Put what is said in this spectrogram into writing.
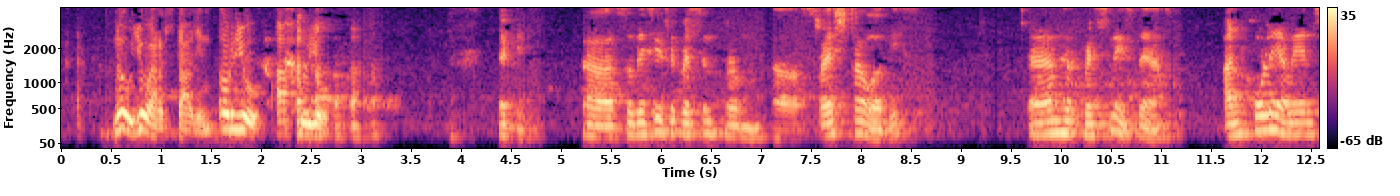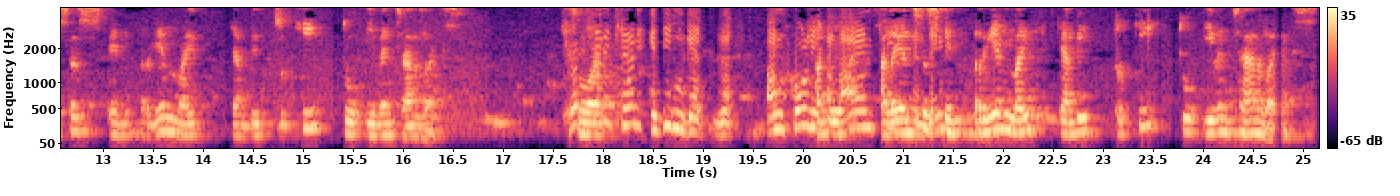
no, you are Stalin, or you. Up to you. okay. Uh, so this is a question from uh, Sreshta Varghese. And her question is that unholy alliances in real life can be tricky to even channelize. Sorry, so, sorry, sorry, I didn't get the unholy un- alliance. Alliances in real life can be tricky to even channelize.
